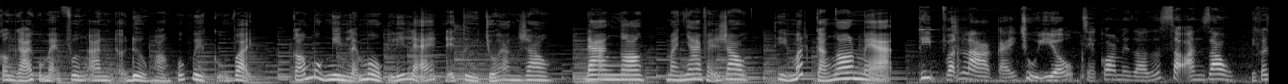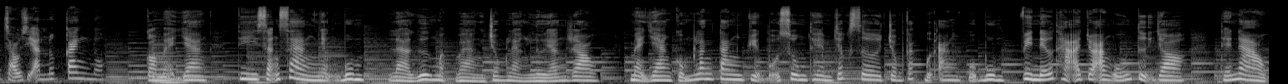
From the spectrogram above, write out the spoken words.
Con gái của mẹ Phương Anh ở đường Hoàng Quốc Việt cũng vậy. Có 1001 lý lẽ để từ chối ăn rau. Đang ăn ngon mà nhai phải rau thì mất cả ngon mẹ ạ. thịt vẫn là cái chủ yếu trẻ con bây giờ rất sợ ăn rau thì các cháu chỉ ăn nước canh thôi Còn mẹ Giang thì sẵn sàng nhận bum là gương mặt vàng trong làng lười ăn rau. Mẹ Giang cũng lăng tăng chuyện bổ sung thêm chất xơ trong các bữa ăn của bum vì nếu thả cho ăn uống tự do, thế nào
